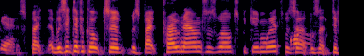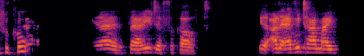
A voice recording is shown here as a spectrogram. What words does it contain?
Yeah. respect. Was it difficult to respect pronouns as well to begin with? Was that was that difficult? Yeah, very difficult. Yeah, and every time I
